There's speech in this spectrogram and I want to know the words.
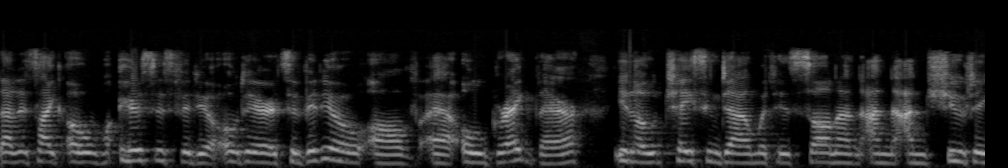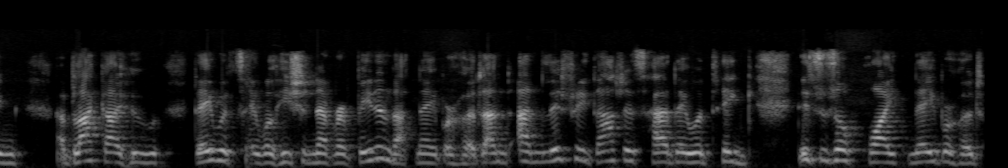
that it's like, oh, here's this video. Oh dear, it's a video of uh, old Greg there, you know, chasing down with his son and, and, and shooting a black guy who they would say, well, he should never have been in that neighborhood. And, and literally that is how they would think this is a white neighborhood.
